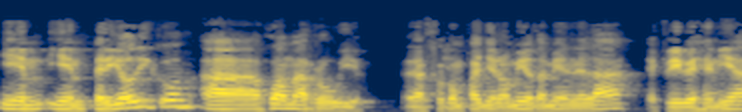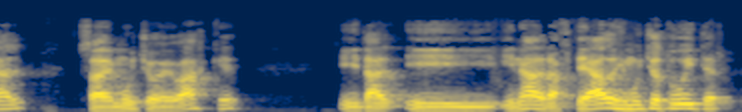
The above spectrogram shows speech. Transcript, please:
Y en, y en periódicos a Juan Marrubio. Era, fue compañero mío también en el A, escribe genial, sabe mucho de básquet y tal. Y, y nada, drafteados y mucho Twitter.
